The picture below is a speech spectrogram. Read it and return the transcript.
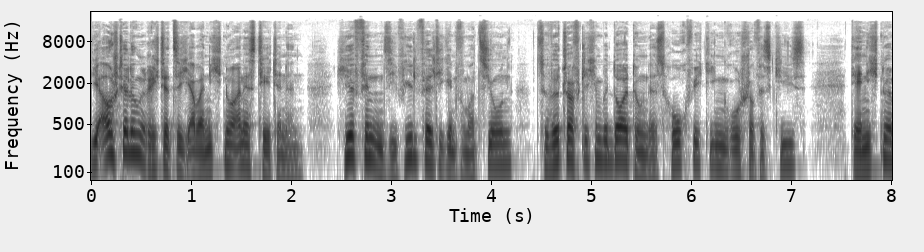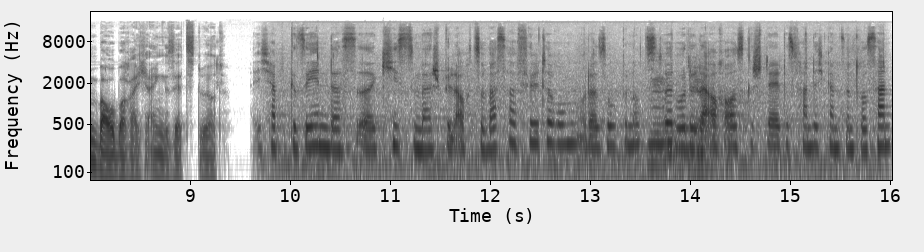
Die Ausstellung richtet sich aber nicht nur an Ästhetinnen. Hier finden Sie vielfältige Informationen zur wirtschaftlichen Bedeutung des hochwichtigen Rohstoffes Kies, der nicht nur im Baubereich eingesetzt wird. Ich habe gesehen, dass äh, Kies zum Beispiel auch zur Wasserfilterung oder so benutzt mhm, wird. Wurde ja. da auch ausgestellt. Das fand ich ganz interessant.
